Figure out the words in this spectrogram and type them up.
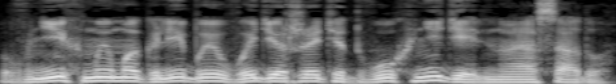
в них мы могли бы выдержать двухнедельную осаду.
